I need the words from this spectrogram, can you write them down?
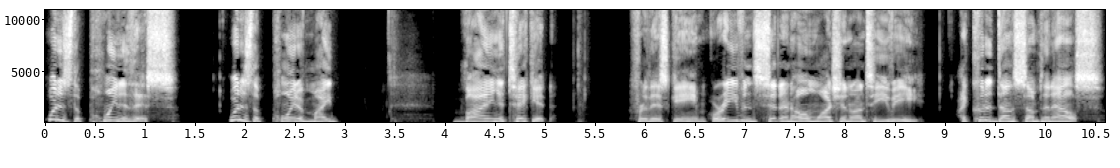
What is the point of this? What is the point of my buying a ticket for this game or even sitting at home watching on TV? I could have done something else.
